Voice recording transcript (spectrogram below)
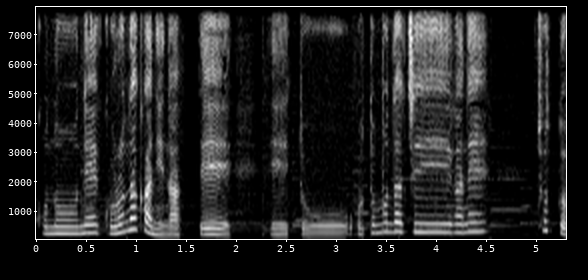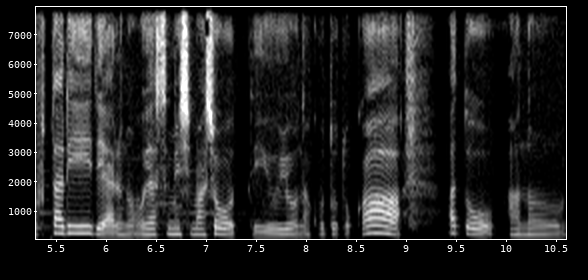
このねコロナ禍になってえっ、ー、とお友達がねちょっと2人でやるのお休みしましょうっていうようなこととかあとあの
